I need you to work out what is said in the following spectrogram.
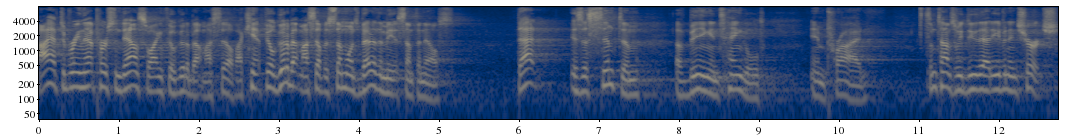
I have to bring that person down so I can feel good about myself. I can't feel good about myself if someone's better than me at something else. That is a symptom of being entangled in pride. Sometimes we do that even in church.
